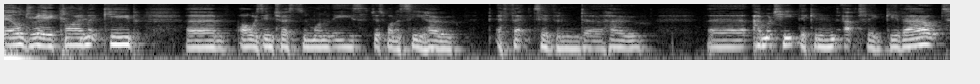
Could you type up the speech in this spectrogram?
Beldray Climate Cube. Um, always interested in one of these. Just want to see how effective and uh, how uh, how much heat they can actually give out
